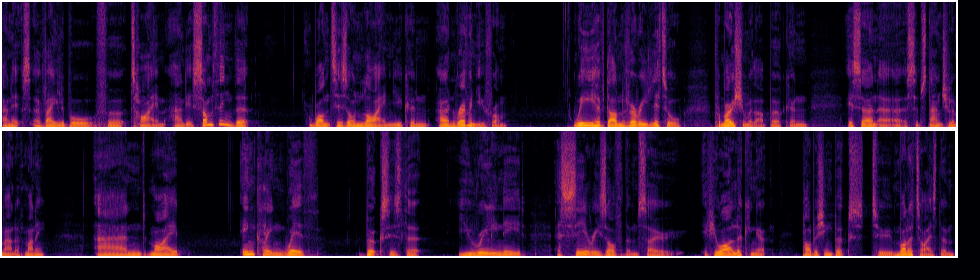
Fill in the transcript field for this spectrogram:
and it's available for time. And it's something that once is online, you can earn revenue from. We have done very little promotion with our book, and it's earned a, a substantial amount of money. And my inkling with books is that you really need a series of them. So if you are looking at publishing books to monetize them,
